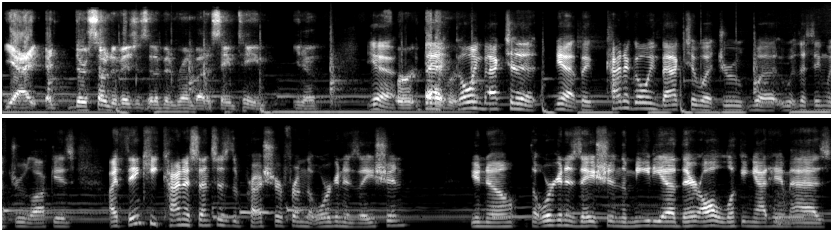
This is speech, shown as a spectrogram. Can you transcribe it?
Yeah, I, I, there's some divisions that have been run by the same team. You know, Yeah, but going back to yeah, but kind of going back to what Drew, what, what the thing with Drew Lock is, I think he kind of senses the pressure from the organization. You know, the organization, the media, they're all looking at him as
